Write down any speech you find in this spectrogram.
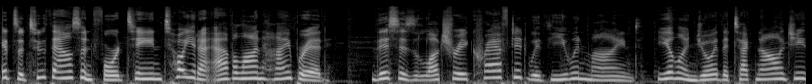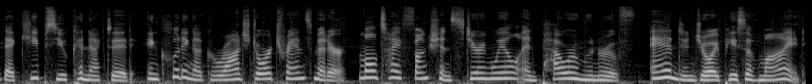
It's a 2014 Toyota Avalon Hybrid. This is luxury crafted with you in mind. You'll enjoy the technology that keeps you connected, including a garage door transmitter, multi-function steering wheel, and power moonroof. And enjoy peace of mind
